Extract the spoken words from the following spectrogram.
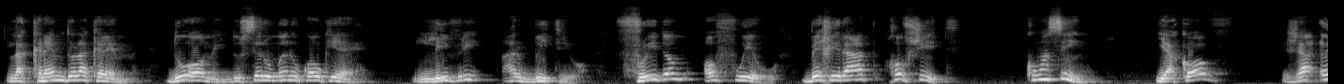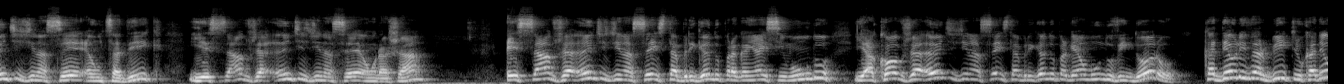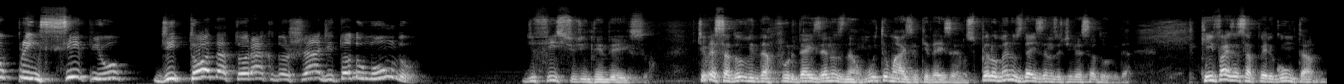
la creme de la creme, do homem, do ser humano qual que é? Livre arbítrio, freedom of will, bechirat chovshit. Como assim? Yaakov, já antes de nascer, é um tzadik, e Esav, já antes de nascer, é um rachá? Esav já antes de nascer está brigando para ganhar esse mundo, Yaakov já antes de nascer está brigando para ganhar o mundo vindouro? Cadê o livre-arbítrio? Cadê o princípio de toda a Torá Kedoshá, de todo o mundo? Difícil de entender isso. Tive essa dúvida por 10 anos, não, muito mais do que 10 anos. Pelo menos 10 anos eu tive essa dúvida. Quem faz essa pergunta,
